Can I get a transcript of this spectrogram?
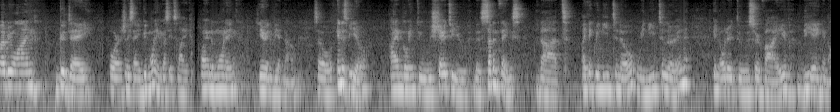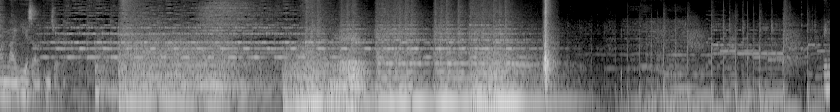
Hello everyone, good day, or should I say good morning because it's like 1 in the morning here in Vietnam. So in this video, I am going to share to you the seven things that I think we need to know, we need to learn in order to survive being an online ESL teacher.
